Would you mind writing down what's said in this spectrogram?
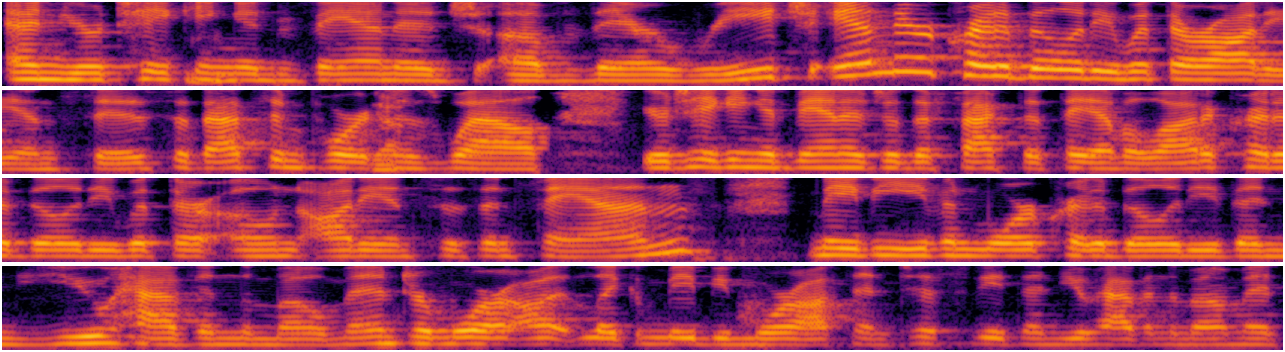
and you're taking advantage of their reach and their credibility with their audiences. So that's important Yeah. as well. You're taking advantage of the fact that they have a lot of credibility with their own audiences and fans, maybe even more credibility than you have in the moment, or more uh, like maybe more authenticity than you have in the moment.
